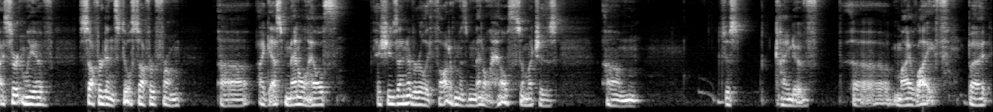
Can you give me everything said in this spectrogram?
I certainly have suffered and still suffer from, uh, I guess, mental health issues. I never really thought of them as mental health so much as um, just kind of uh, my life. But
